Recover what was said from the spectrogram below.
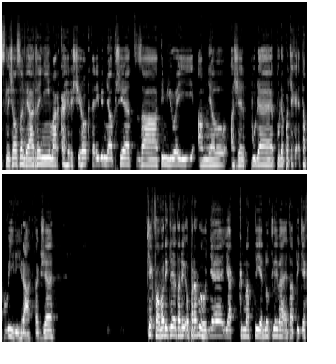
slyšel jsem vyjádření Marka Hirschiho, který by měl přijet za tým UAE a měl a že půjde, půjde po těch etapových výhrách, takže těch favoritů je tady opravdu hodně, jak na ty jednotlivé etapy těch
